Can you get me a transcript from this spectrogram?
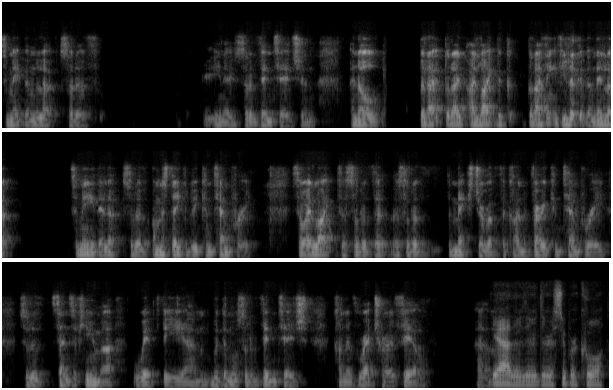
to make them look sort of you know sort of vintage and and old. But I but I, I like the but I think if you look at them, they look to me they look sort of unmistakably contemporary. So I like the sort of the the sort of the mixture of the kind of very contemporary sort of sense of humor with the um, with the more sort of vintage kind of retro feel. Um, yeah, they're, they're they're super cool.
